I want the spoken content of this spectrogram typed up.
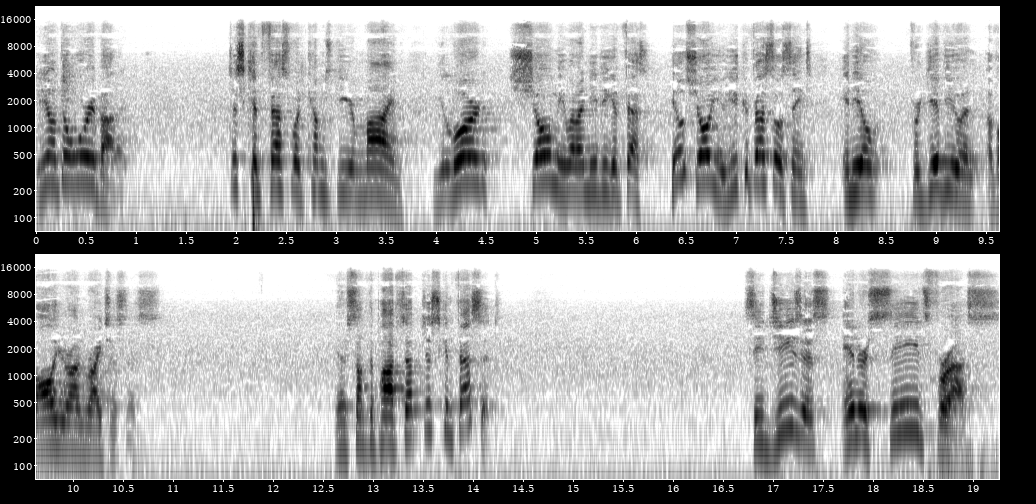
You know, don't worry about it. Just confess what comes to your mind. Lord, show me what I need to confess. He'll show you. You confess those things, and He'll forgive you of all your unrighteousness. And if something pops up, just confess it. See, Jesus intercedes for us.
